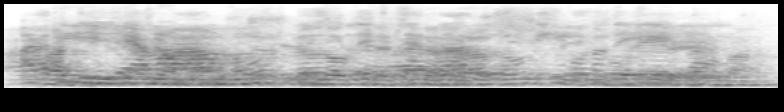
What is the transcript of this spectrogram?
A ti llamamos los desterrados hijos de Eva.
